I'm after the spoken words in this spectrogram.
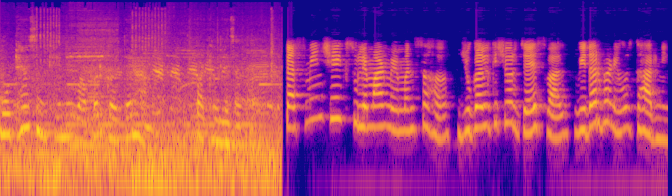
मोठ्या संख्येने वापरकर्त्यांना पाठवले जातात. तस्मिन शेख सुलेमान मेमनसह जुगल किशोर जयस्वाल विदर्भ न्यूज धारणी.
